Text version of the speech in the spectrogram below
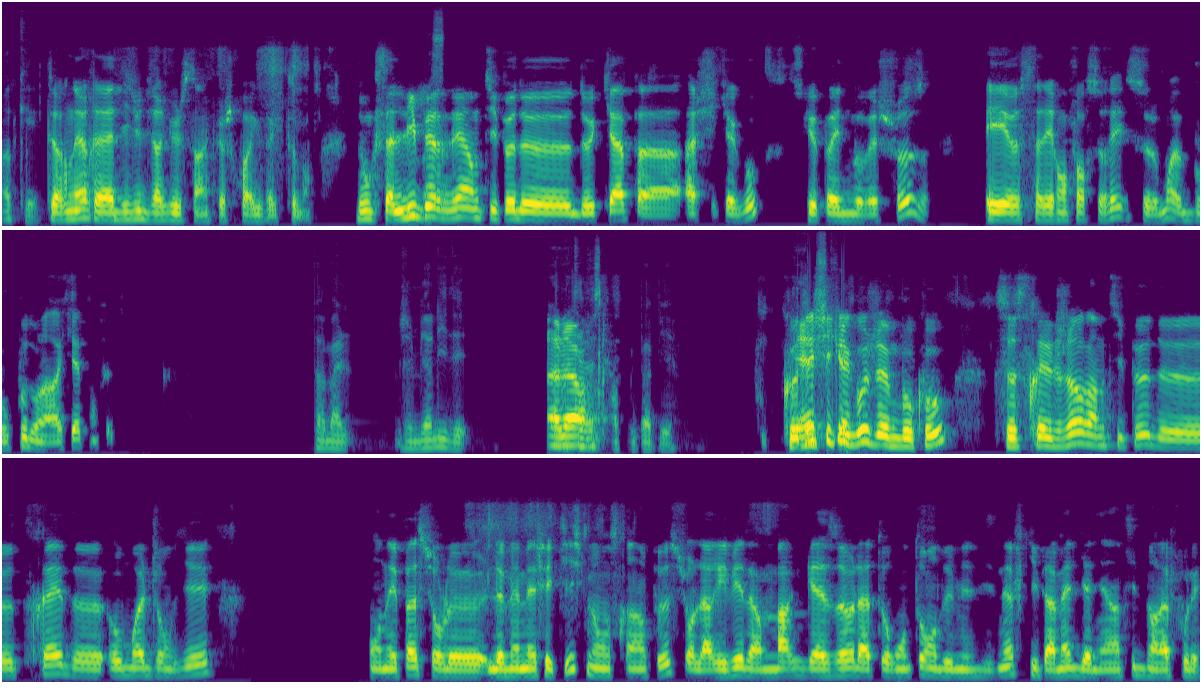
Ok. Turner est à 18,5, je crois exactement. Donc ça libérerait un petit peu de, de cap à, à Chicago, ce qui n'est pas une mauvaise chose. Et euh, ça les renforcerait, selon moi, beaucoup dans la raquette en fait. Pas mal. J'aime bien l'idée. Alors, papier. Côté Chicago, j'aime beaucoup. Ce serait le genre un petit peu de trade au mois de janvier. On n'est pas sur le, le même effectif, mais on serait un peu sur l'arrivée d'un Marc Gasol à Toronto en 2019 qui permet de gagner un titre dans la foulée.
